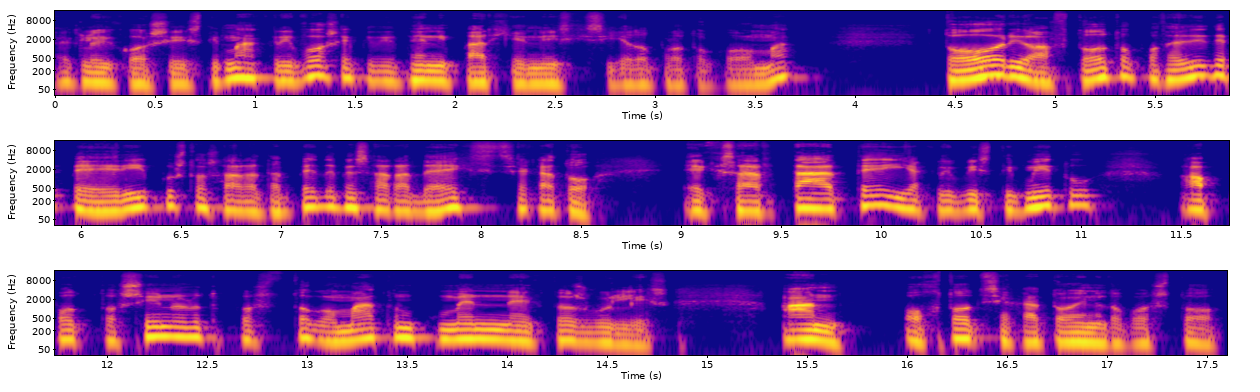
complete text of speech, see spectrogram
εκλογικό σύστημα, ακριβώς επειδή δεν υπάρχει ενίσχυση για το πρώτο κόμμα, το όριο αυτό τοποθετείται περίπου στο 45 με 46%. Εξαρτάται η ακριβή τιμή του από το σύνολο του ποσοστών κομμάτων που μένουν εκτός Βουλής. Αν 8% είναι το ποσοστό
